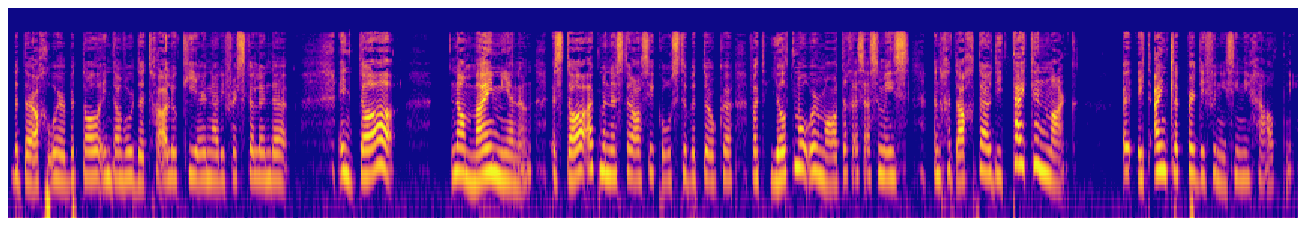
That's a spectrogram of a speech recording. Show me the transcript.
bedrag oor betaal en dan word dit geallokeer na die verskillende en daar na my mening is daar administrasiekoste betrokke wat heeltemal oormatig is as 'n mens in gedagte hou die teikenmark eh, het eintlik per definisie nie geld nie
